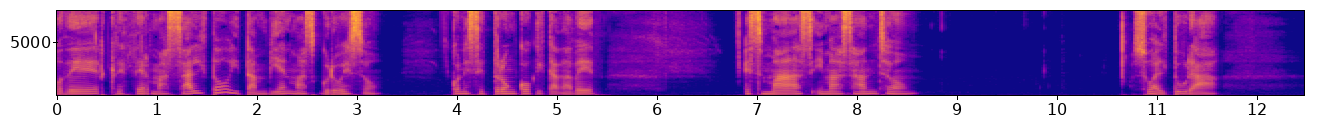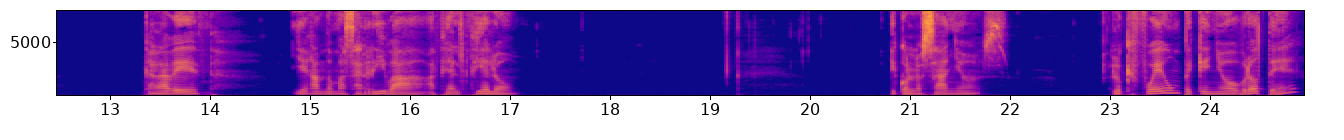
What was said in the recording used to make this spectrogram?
poder crecer más alto y también más grueso, con ese tronco que cada vez es más y más ancho, su altura cada vez llegando más arriba hacia el cielo. Y con los años, lo que fue un pequeño brote,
